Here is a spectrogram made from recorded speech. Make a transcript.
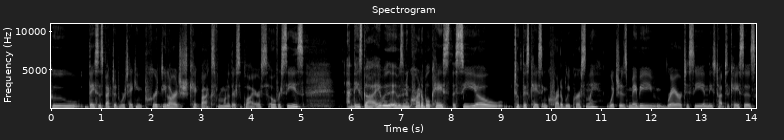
who they suspected were taking pretty large kickbacks from one of their suppliers overseas. And these guys, it was, it was an incredible case. The CEO took this case incredibly personally, which is maybe rare to see in these types of cases.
